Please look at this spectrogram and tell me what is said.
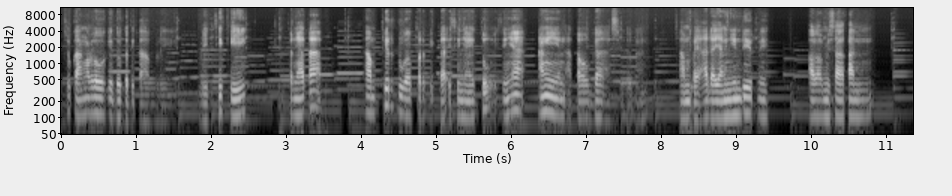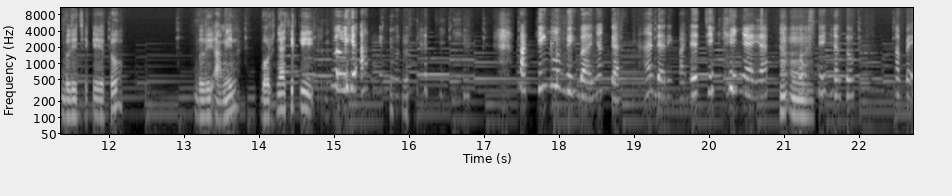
suka ngeluh gitu ketika beli beli ciki ternyata hampir dua per tiga isinya itu isinya angin atau gas gitu kan sampai ada yang nyindir nih kalau misalkan beli ciki itu beli angin borosnya ciki Beli angin urusnya ciki. Saking lebih banyak gasnya daripada cikinya ya. Mm-mm. porsinya tuh sampai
